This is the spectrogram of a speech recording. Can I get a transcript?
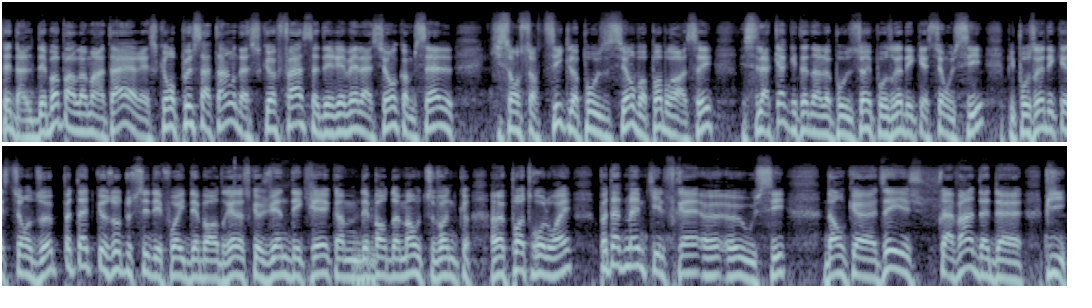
dans le débat parlementaire, est-ce qu'on peut s'attendre à ce que face à des révélations comme celles qui sont sorties, que l'opposition va pas brasser? Et si la CAQ était dans l'opposition, il poserait des questions aussi, puis il poserait des questions dures. Peut-être que autres aussi, des fois, ils déborderaient. ce que je viens de décrire comme débordement où tu vas un pas trop loin, peut-être même qu'ils le feraient eux, aussi. Donc, euh, tu sais, avant de, de... Puis,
